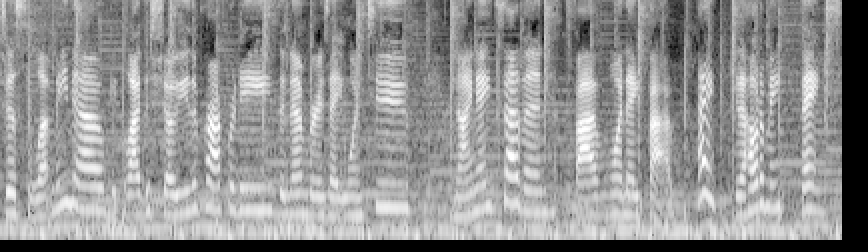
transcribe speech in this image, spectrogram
just let me know. Be glad to show you the property. The number is 812 987 5185. Hey, get a hold of me. Thanks.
